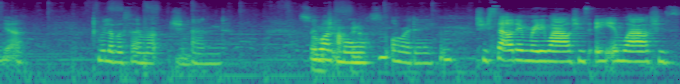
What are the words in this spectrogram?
Yeah. We love her so much mm. and So we want more already. She's settled in really well, she's eating well, she's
